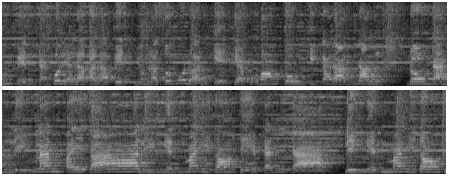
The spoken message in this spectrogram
มเป็นขันผู้เรียนละกันละเป็นโยมละสุผู้ดอนเกตแก่ผู้หอมกุมกิกระดานดันดงดันหลิงลั่นไปสาหลิงเห็นไม่ทองเทพกันนิกา หลิงเห็นไม่ทองเท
